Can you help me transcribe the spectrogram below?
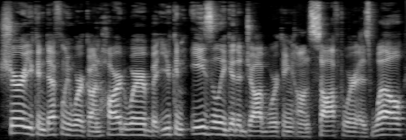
Sure, you can definitely work on hardware, but you can easily get a job working on software as well.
